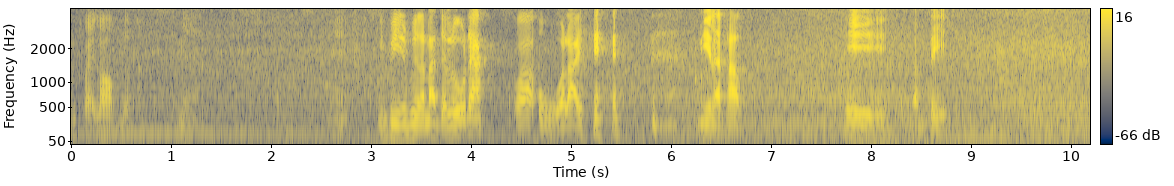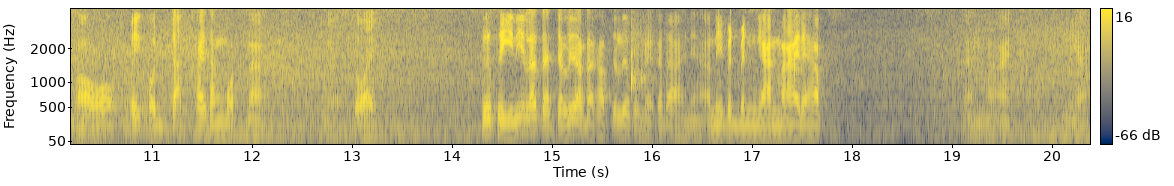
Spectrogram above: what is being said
มีไฟรอบด้วยนี่เนี่พี่เพื่อนก็น่าจะรู้นะ ว่าอู่อะไร นี่แหละครับ ที่สันติเขาเป็นคนจัดให้ทั้งหมดนะสวย คือสีนี้แล้วแต่จะเลือกนะครับ จะเลือกแบบไหนก็ได้เนี่ยอันนี้เป็นเป็นงานไม้นะครับ งานไม้นี่ครับ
